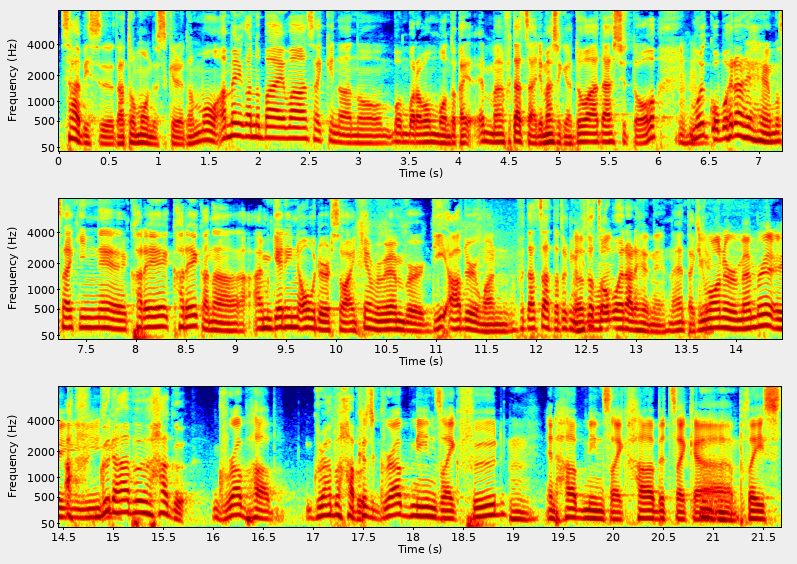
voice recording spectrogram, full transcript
サービスだと思うんですけれども、アメリカの場合は、さっきのあの、ボンボラボンボンとか、まあ、二つありましたけど、ドアダッシュと、もう一個覚えられへん。もう最近ね、カレー、カレーかな ?I'm getting older, so I can't remember the other one. 二つあった時の一つ覚えられへんねん。何やったっ Do け you want to remember it? グラブハグ。Grubhub. グラブハブ。Because grub means like food, and hub means like hub. It's like a place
